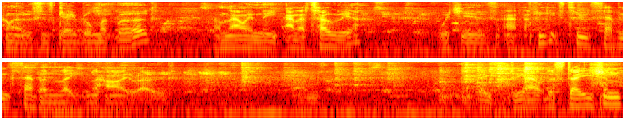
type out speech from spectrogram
Hello, this is Gabriel McBird. I'm now in the Anatolia, which is at, I think it's 277 Leyton High Road. Um, basically out the station,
